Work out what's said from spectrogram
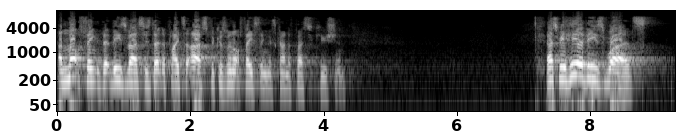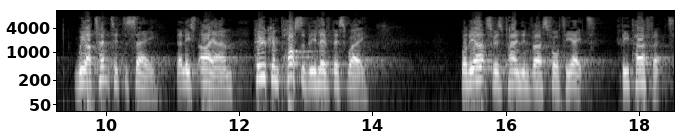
and not think that these verses don't apply to us because we're not facing this kind of persecution. As we hear these words, we are tempted to say, at least I am, who can possibly live this way? Well, the answer is found in verse 48. Be perfect,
